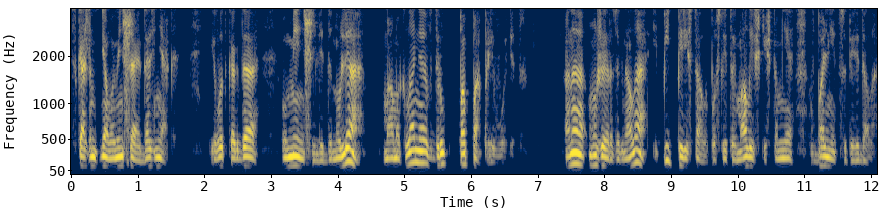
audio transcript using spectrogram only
с каждым днем уменьшая дозняк. И вот когда уменьшили до нуля, мама Кланя вдруг папа приводит. Она мужей разогнала и пить перестала после той малышки, что мне в больницу передала.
